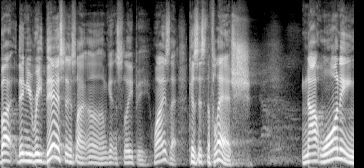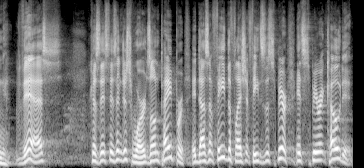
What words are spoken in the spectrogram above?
But then you read this and it's like, oh, I'm getting sleepy. Why is that? Because it's the flesh not wanting this because this isn't just words on paper. It doesn't feed the flesh, it feeds the spirit. It's spirit coded.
